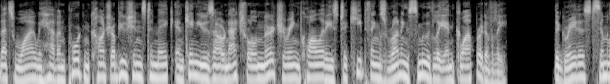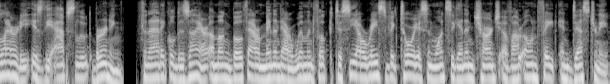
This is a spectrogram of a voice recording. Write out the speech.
That's why we have important contributions to make and can use our natural nurturing qualities to keep things running smoothly and cooperatively. The greatest similarity is the absolute burning, fanatical desire among both our men and our women folk to see our race victorious and once again in charge of our own fate and destiny.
